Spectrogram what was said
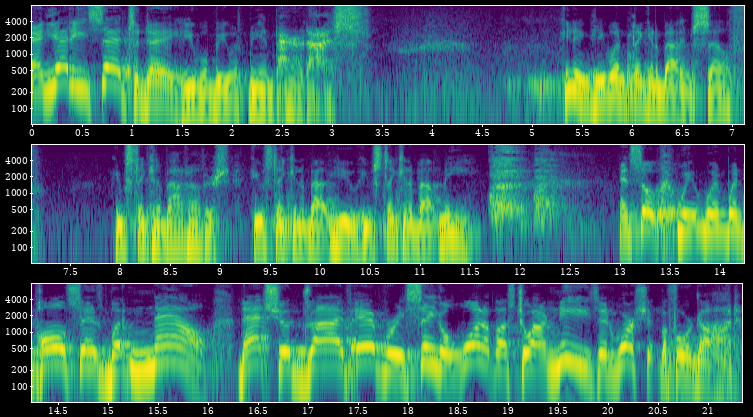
And yet he said, Today you will be with me in paradise. He, didn't, he wasn't thinking about himself. He was thinking about others. He was thinking about you. He was thinking about me. And so we, when, when Paul says, but now, that should drive every single one of us to our knees in worship before God.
